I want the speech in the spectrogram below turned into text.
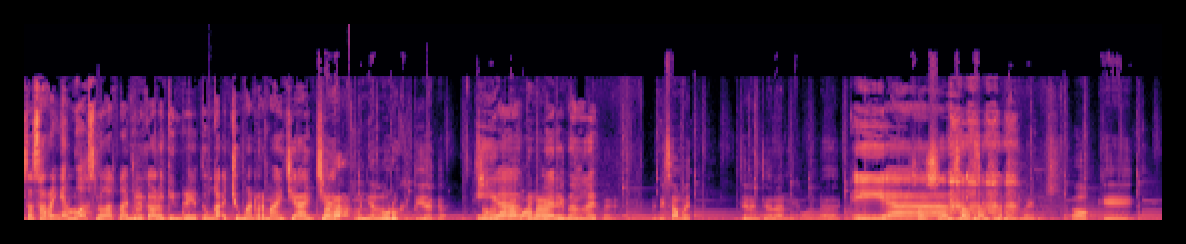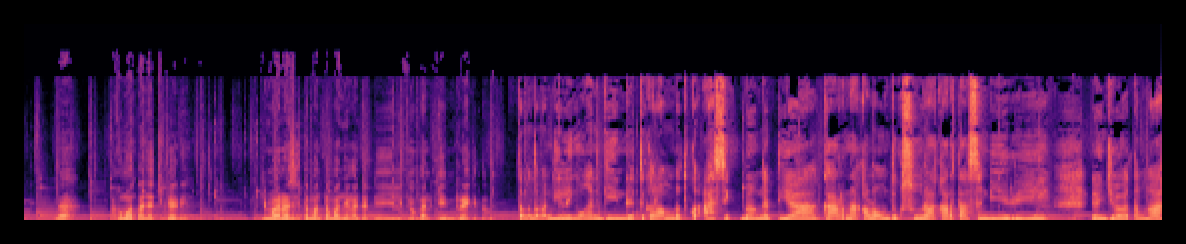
sasarannya luas banget Nabil kalau genre itu. Nggak cuma remaja aja. Sangat menyeluruh gitu ya kak? Sampai iya benar gitu. banget. jadi sampai jalan-jalan ke mana gitu. iya. Sosialisasi dan lain-lain. Oke. Nah aku mau tanya juga nih gimana sih teman-teman yang ada di lingkungan genre gitu? Teman-teman di lingkungan genre itu kalau menurutku asik banget ya. Karena kalau untuk Surakarta sendiri dan Jawa Tengah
